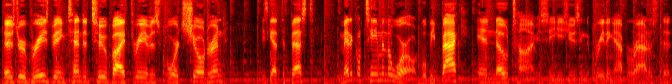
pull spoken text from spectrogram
There's Drew Brees being tended to by three of his four children. He's got the best medical team in the world. We'll be back in no time. You see, he's using the breathing apparatus that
